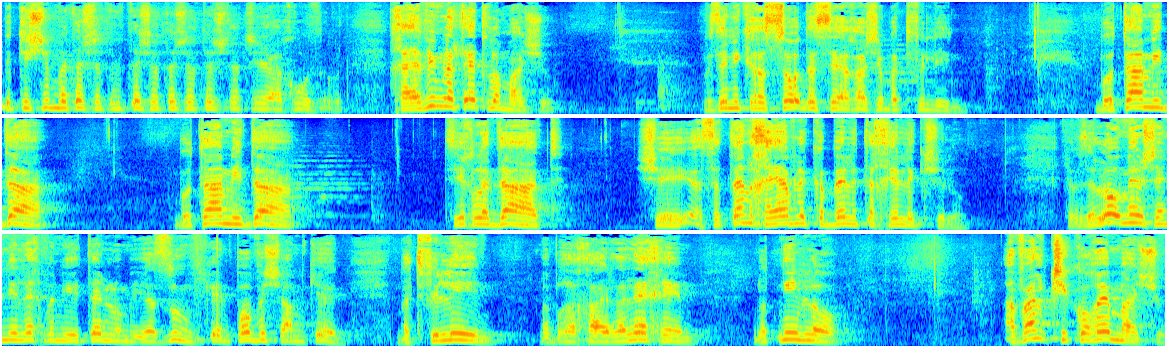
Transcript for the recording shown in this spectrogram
ב-99.9999 אחוז. חייבים לתת לו משהו, וזה נקרא סוד הסערה שבתפילין. באותה מידה, באותה מידה, צריך לדעת שהשטן חייב לקבל את החלק שלו. עכשיו, זה לא אומר שאני אלך ואני אתן לו יזום, כן, פה ושם, כן, בתפילין, בברכה אל הלחם, נותנים לו. אבל כשקורה משהו,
